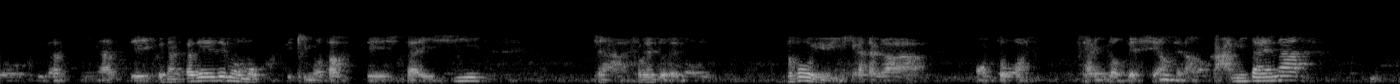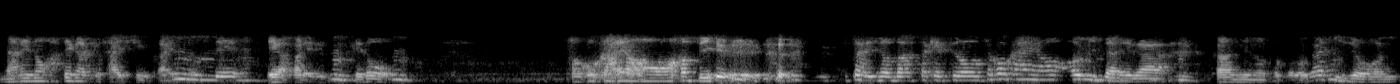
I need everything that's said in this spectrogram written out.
ろ複雑になっていく中で、でも目的も達成したいし、じゃあ、それぞれのどういう生き方が本当は2人にとって幸せなのか、みたいな、慣れの果てが最終回として描かれるんですけど、うんそこかよーっていう、二人の出した結論、そこかよーみたいな感じのところが非常に、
